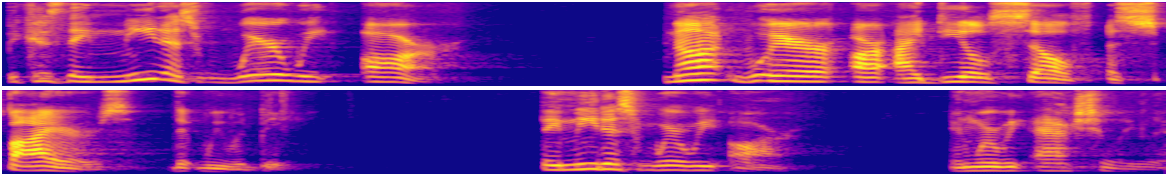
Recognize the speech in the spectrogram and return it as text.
because they meet us where we are, not where our ideal self aspires that we would be. They meet us where we are and where we actually live.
